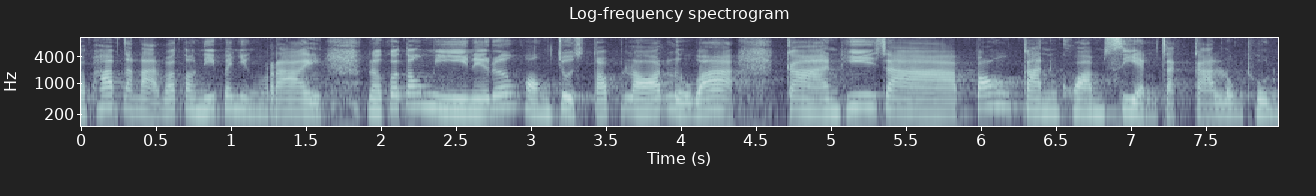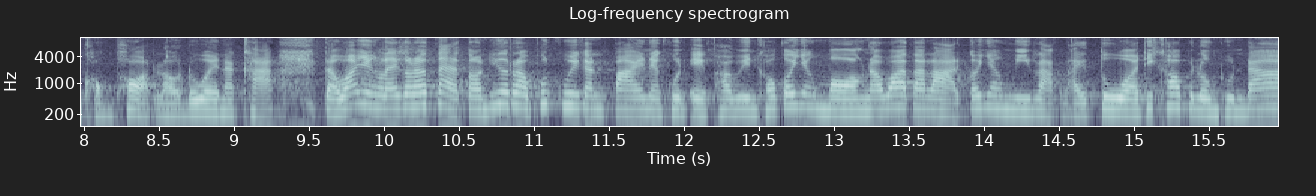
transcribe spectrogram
สภาพตลาดว่าตอนนี้เป็นอย่างไรแล้วก็ต้องมีในเรื่องของจุด stop loss หรือว่าการที่จะป้องกันความเสี่ยงจากการลงทุนของพอร์ตเราด้วยนะคะ แต่ว่าอย่างไรก็แล้วแต่ตอนที่เราพูดคุยกันไปเนี่ยคุณเอกภาวินเขาก็ยังมองนะว่าตลาดก็ยังมีหลากหลายตัวที่เข้าไปลงทุนได้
